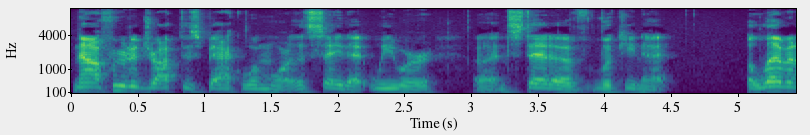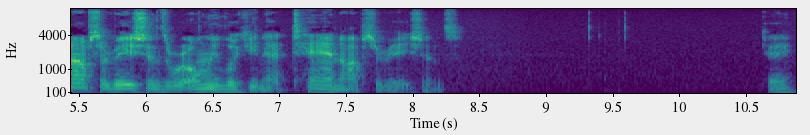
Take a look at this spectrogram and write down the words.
Now, if we were to drop this back one more, let's say that we were, uh, instead of looking at 11 observations, we're only looking at 10 observations. Okay,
